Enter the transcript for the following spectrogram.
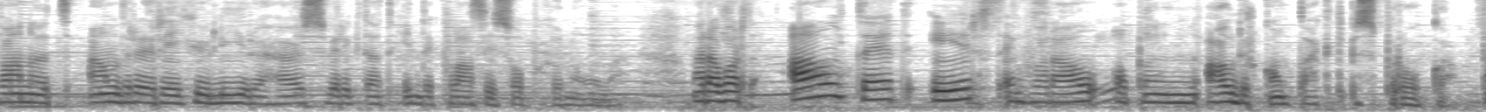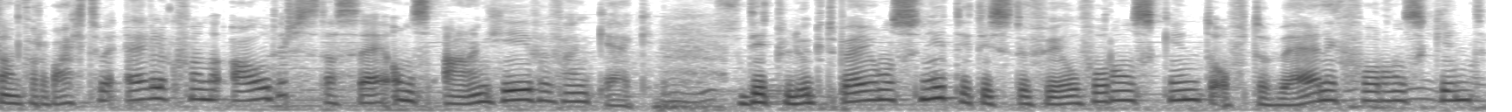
van het andere reguliere huiswerk dat in de klas is opgenomen. Maar dat wordt altijd eerst en vooral op een oudercontact besproken. Dan verwachten we eigenlijk van de ouders dat zij ons aangeven van kijk, dit lukt bij ons niet, dit is te veel voor ons kind of te weinig voor ons kind.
